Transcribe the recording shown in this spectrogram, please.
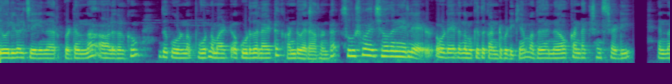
ജോലികൾ ചെയ്യുന്ന ഏർപ്പെടുന്ന ആളുകൾക്കും ഇത് പൂർണമായിട്ട് കൂടുതലായിട്ട് കണ്ടുവരാറുണ്ട്. സൂക്ഷ്മ പരിശോധനയിലൂടെ നമുക്കിത് കണ്ടുപിടിക്കാം. അത് നോ കണ്ടക്ഷൻ സ്റ്റഡി എന്ന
